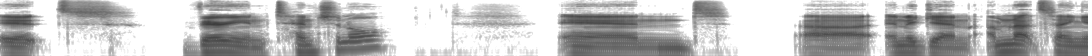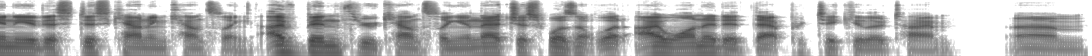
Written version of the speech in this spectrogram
it's very intentional and uh, and again i'm not saying any of this discounting counseling. I've been through counseling and that just wasn't what i wanted at that particular time. Um,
